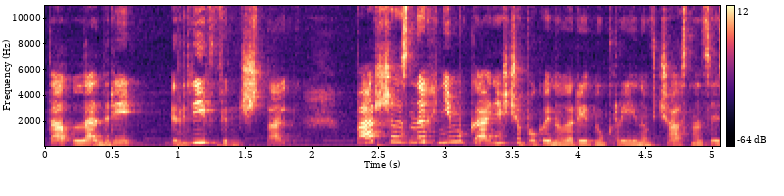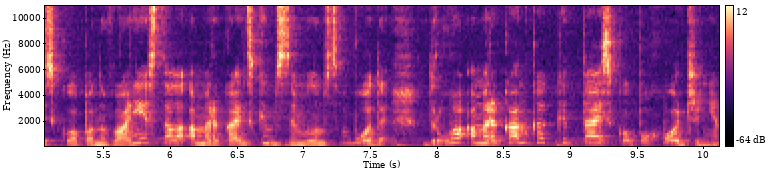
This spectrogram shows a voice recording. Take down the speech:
та Ледрі Ріфеншталь. Перша з них німкеня, що покинула рідну країну в час нацистського панування і стала американським символом свободи. Друга американка китайського походження.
